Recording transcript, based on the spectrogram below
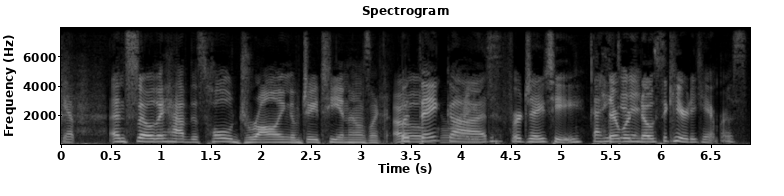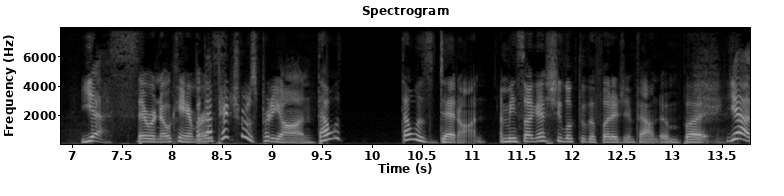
Yep. And so they have this whole drawing of JT, and I was like, oh, but thank great. God for JT, That he there were no security cameras. Yes. There were no cameras. but that picture was pretty on. that was that was dead on. I mean, so I guess she looked through the footage and found him, but Yeah,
